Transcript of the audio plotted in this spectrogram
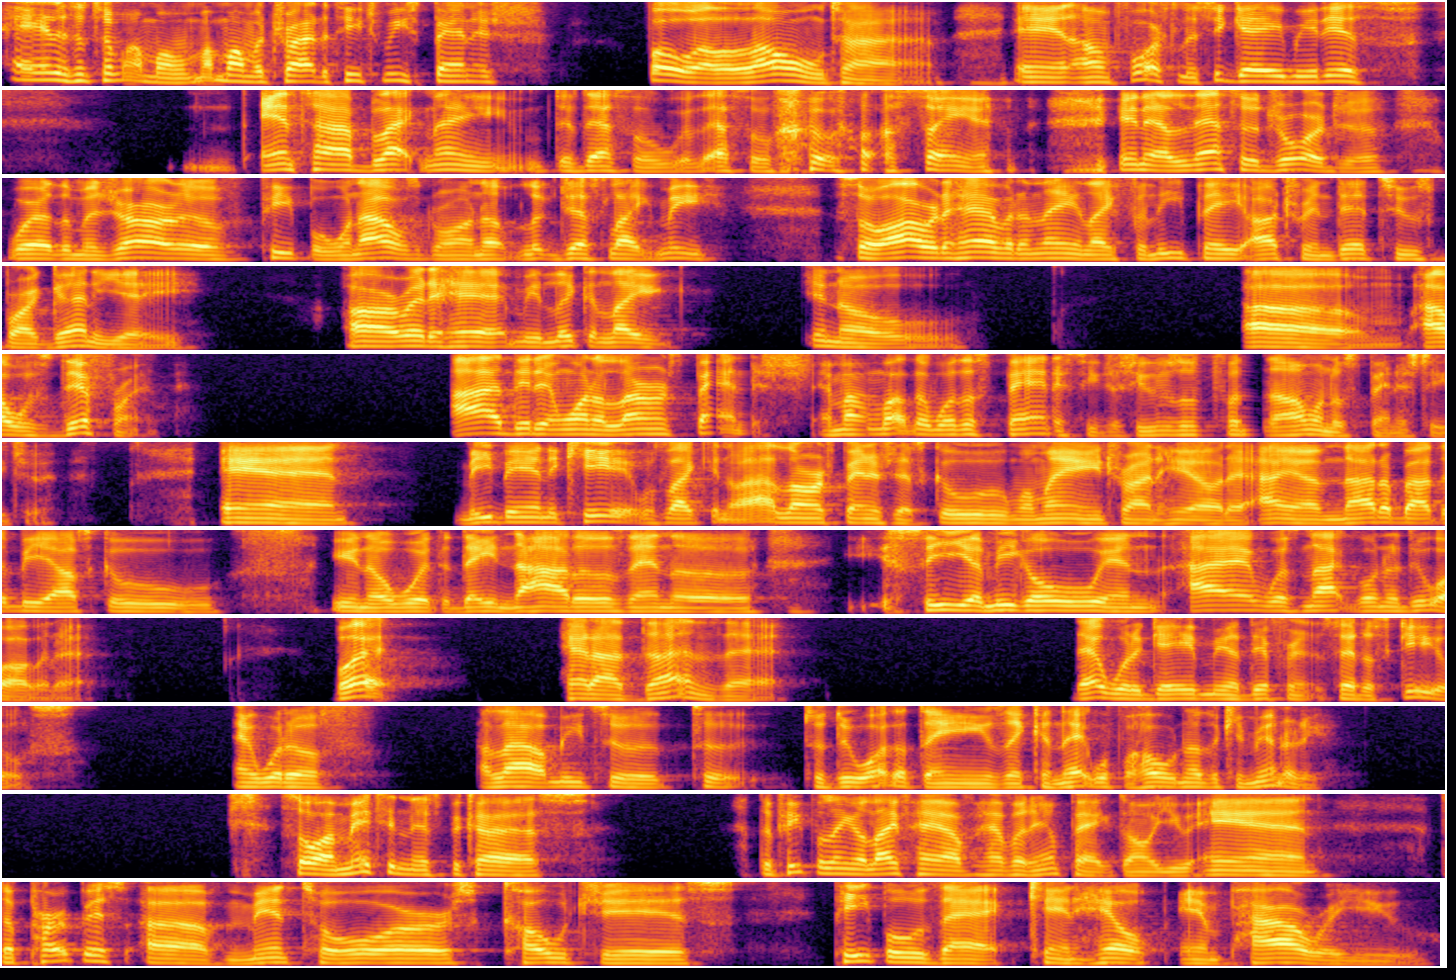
Hey, listen to my mama. My mama tried to teach me Spanish for a long time. And unfortunately, she gave me this anti-black name, if that's a if that's a, a saying, in Atlanta, Georgia, where the majority of people when I was growing up looked just like me. So I already have a name like Felipe Artrendetus Barganier already had me looking like, you know, um, I was different. I didn't want to learn Spanish, and my mother was a Spanish teacher. She was a phenomenal Spanish teacher, and me being a kid was like, you know, I learned Spanish at school. My man ain't trying to hear all that. I am not about to be out school, you know, with the de nadas and the see amigo, and I was not going to do all of that. But had I done that, that would have gave me a different set of skills and would have allowed me to to to do other things and connect with a whole nother community. So I mention this because the people in your life have have an impact on you and the purpose of mentors, coaches, people that can help empower you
